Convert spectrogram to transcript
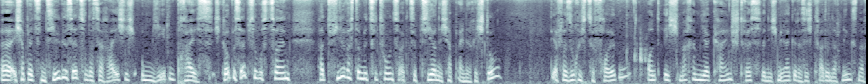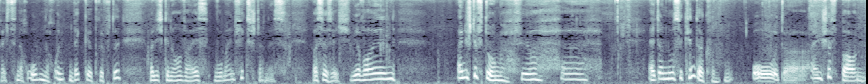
äh, ich habe jetzt ein Ziel gesetzt und das erreiche ich um jeden Preis. Ich glaube, Selbstbewusstsein hat viel was damit zu tun, zu akzeptieren, ich habe eine Richtung, der versuche ich zu folgen und ich mache mir keinen Stress, wenn ich merke, dass ich gerade nach links, nach rechts, nach oben, nach unten weggedrifte, weil ich genau weiß, wo mein Fixstand ist. Was weiß ich, wir wollen eine Stiftung für äh, elternlose Kinder gründen oder ein Schiff bauen,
